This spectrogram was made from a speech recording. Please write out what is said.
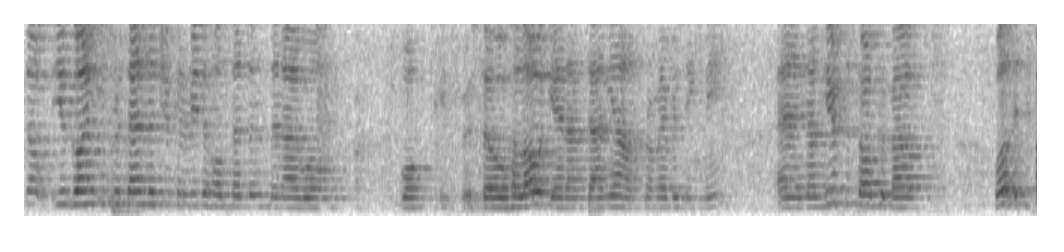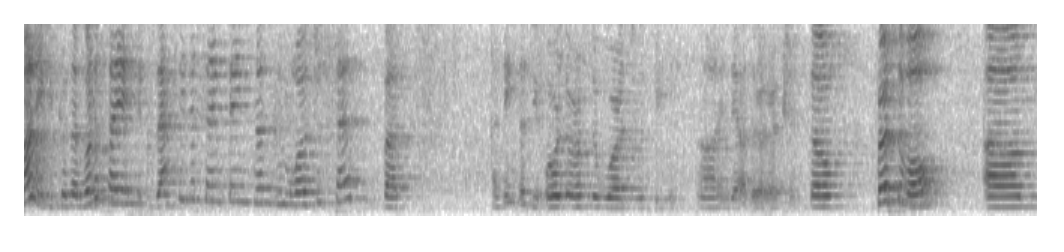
So you're going to pretend that you can read the whole sentence, and I will walk you through. So hello again, I'm Danya, I'm from Everything Me, and I'm here to talk about, well, it's funny because I'm going to say exactly the same things that Nimrod just said, but I think that the order of the words would be uh, in the other direction. So first of all, um,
